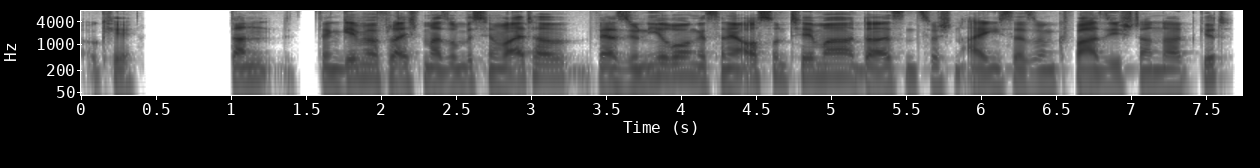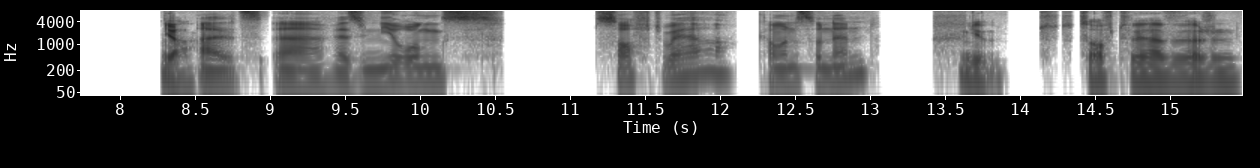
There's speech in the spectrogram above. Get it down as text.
okay. Dann, dann gehen wir vielleicht mal so ein bisschen weiter. Versionierung ist dann ja auch so ein Thema. Da ist inzwischen eigentlich so ein quasi Standard Git. Ja. Als äh, Versionierungssoftware, kann man das so nennen? Software Version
